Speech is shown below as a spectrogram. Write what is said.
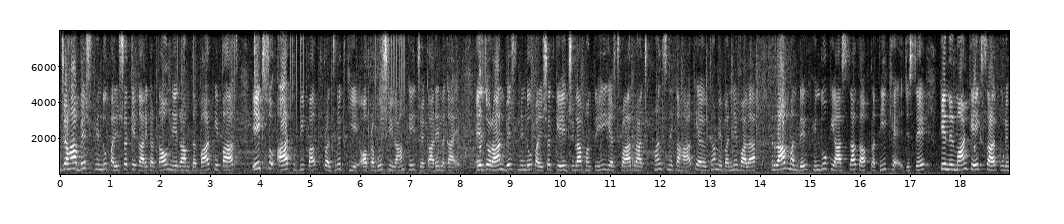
जहाँ विश्व हिंदू परिषद के कार्यकर्ताओं ने राम दरबार के पास 108 दीपक प्रज्वलित किए और प्रभु श्री राम के जयकारे लगाए। इस दौरान विश्व हिंदू परिषद के जिला मंत्री यशपाल राजहंस ने कहा कि अयोध्या में बनने वाला राम मंदिर हिंदुओं की आस्था का प्रतीक है, जिससे के निर्माण के एक साल पूरे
